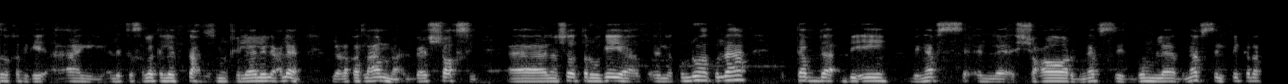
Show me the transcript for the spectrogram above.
الخارجيه؟ اي الاتصالات التي تحدث من خلال الإعلان، العلاقات العامة، البيع الشخصي، الأنشطة الترويجية كلها كلها تبدأ بإيه؟ بنفس الشعار، بنفس الجملة، بنفس الفكرة،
